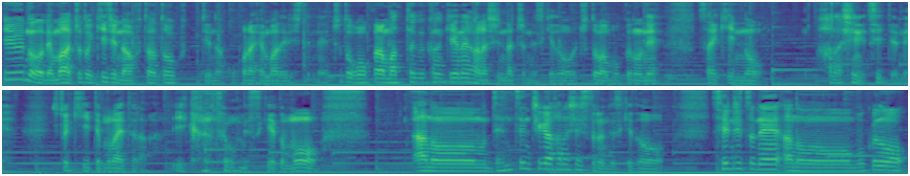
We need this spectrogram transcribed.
ていうので、まあちょっと記事のアフタートークっていうのはここら辺までにしてね、ちょっとここから全く関係ない話になっちゃうんですけど、ちょっとまあ僕のね、最近の話についてね、ちょっと聞いてもらえたらいいかなと思うんですけれども、あの、全然違う話するんですけど先日ね、あの、僕の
